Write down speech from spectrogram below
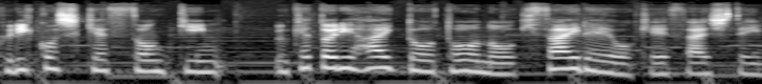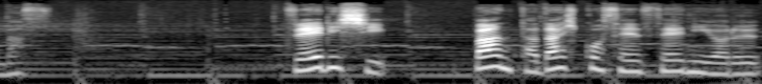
繰越欠損金受取配当等の記載例を掲載しています。税理士坂忠彦先生による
